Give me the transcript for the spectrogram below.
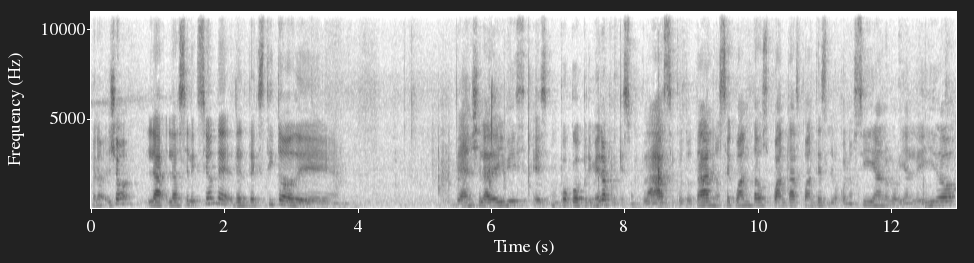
Bueno, yo, la, la selección de, del textito de, de Angela Davis es un poco, primero porque es un clásico total, no sé cuántos, cuántas, cuántos lo conocían o lo habían leído.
